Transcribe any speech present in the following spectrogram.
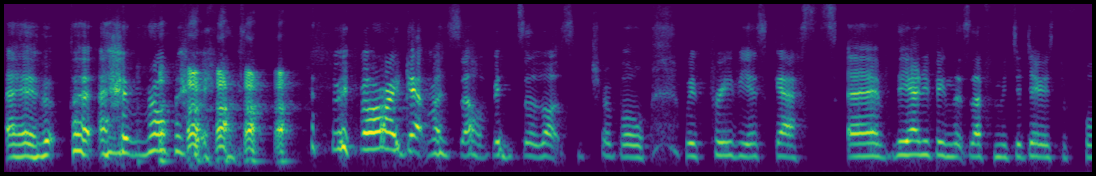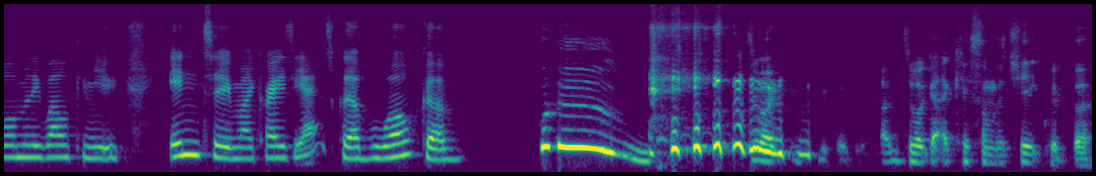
Um, but uh, Robin, before I get myself into lots of trouble with previous guests, um, the only thing that's left for me to do is to formally welcome you into my Crazy Ex Club. Welcome. Woohoo! do, I, do I get a kiss on the cheek with the?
